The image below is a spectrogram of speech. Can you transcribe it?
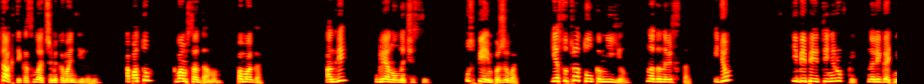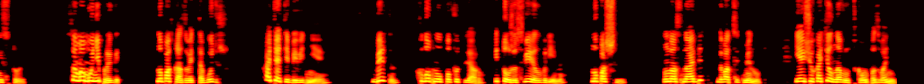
Тактика с младшими командирами. А потом к вам с Адамом помогать. Андрей глянул на часы. Успеем пожевать. Я с утра толком не ел. Надо наверстать. Идем? Тебе перед тренировкой налегать не стоит. Самому не прыгать. Но показывать-то будешь. Хотя тебе виднее. Бертин хлопнул по футляру и тоже сверил время. Ну пошли. У нас на обед 20 минут. Я еще хотел Наврудскому позвонить.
